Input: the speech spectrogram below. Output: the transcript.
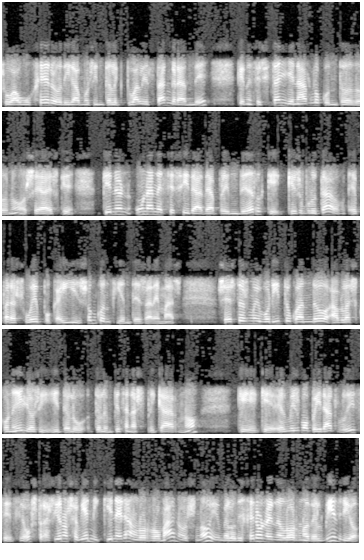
su agujero, digamos, intelectual es tan grande que necesitan llenarlo con todo, ¿no? O sea, es que tienen una necesidad de aprender que, que es brutal ¿eh? para su época y son conscientes además. O sea, esto es muy bonito cuando hablas con ellos y, te, lo, te lo empiezan a explicar, ¿no? Que, que el mismo Peirat lo dice, ostras, yo no sabía ni quién eran los romanos, ¿no? Y me lo dijeron en el horno del vidrio.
